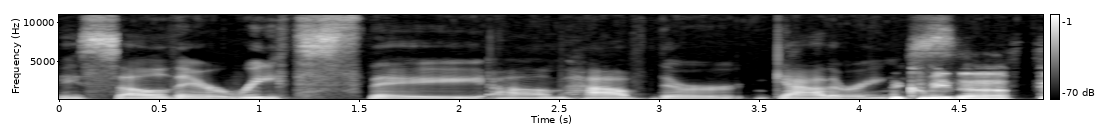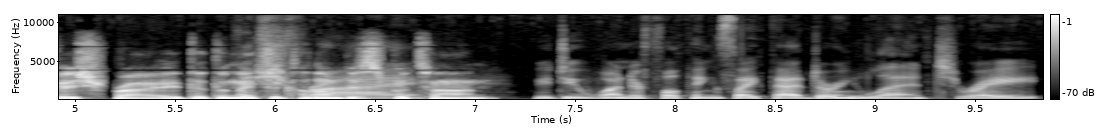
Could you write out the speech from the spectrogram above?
they sell their wreaths. They um, have their gatherings. It could be the fish fry that the Knights of Columbus puts on. We do wonderful things like that during Lent, right?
